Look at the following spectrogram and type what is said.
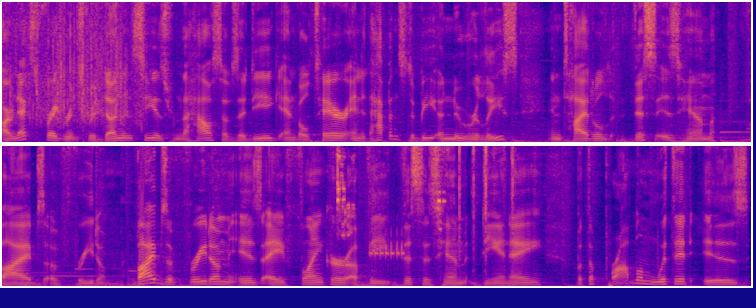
Our next fragrance redundancy is from the house of Zadig and Voltaire, and it happens to be a new release entitled This Is Him Vibes of Freedom. Vibes of Freedom is a flanker of the This Is Him DNA, but the problem with it is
